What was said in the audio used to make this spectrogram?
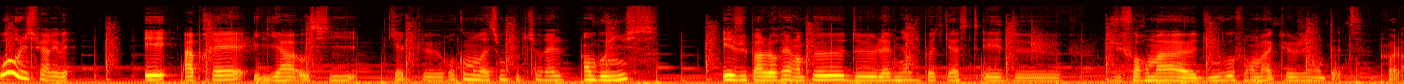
Ouh, j'y suis arrivée. Et après, il y a aussi quelques recommandations culturelles en bonus. Et je parlerai un peu de l'avenir du podcast et de du format, euh, du nouveau format que j'ai en tête. Voilà,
